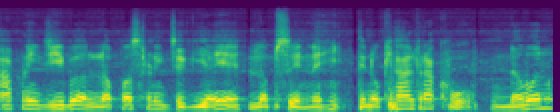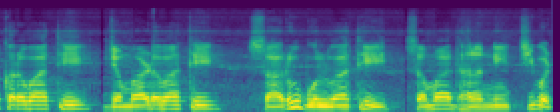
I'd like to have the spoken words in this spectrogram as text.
આપણી જીભ લપસણી જગ્યાએ લપસે નહીં. તેનો ખ્યાલ રાખવો. નમન કરવાથી, જમાડવાથી, સારું બોલવાથી સમાધાનની ચીવટ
